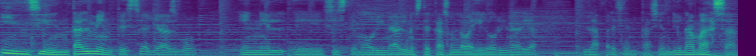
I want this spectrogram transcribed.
incidentalmente este hallazgo en el eh, sistema urinario, en este caso en la vejiga urinaria, la presentación de una masa,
